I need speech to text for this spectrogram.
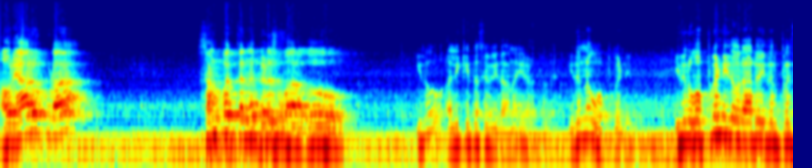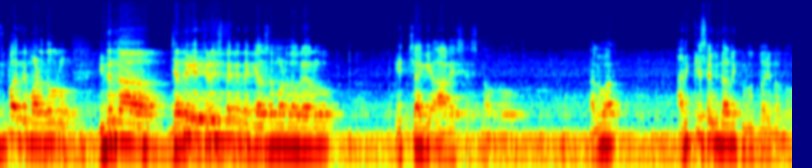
ಅವ್ರು ಯಾರು ಕೂಡ ಸಂಪತ್ತನ್ನು ಗಳಿಸಬಾರದು. ಇದು ಅಲಿಖಿತ ಸಂವಿಧಾನ ಹೇಳ್ತದೆ ಇದನ್ನು ಒಪ್ಕೊಂಡಿದ್ದು. ಇದನ್ನು ಒಪ್ಕೊಂಡಿದ್ದವ್ರು ಯಾರು? ಇದನ್ನು ಪ್ರತಿಪಾದನೆ ಮಾಡಿದವರು, ಇದನ್ನ ಜನರಿಗೆ ತಿಳಿಸ್ತಕ್ಕಂಥ ಕೆಲಸ ಮಾಡಿದವ್ರು ಯಾರು? ಹೆಚ್ಚಾಗಿ ಆರ್ ಎಸ್ ಎಸ್ನವರು. ಅಲ್ವಾ? ಅದಕ್ಕೆ ಸಂವಿಧಾನಕ್ಕೆ ವಿರುದ್ಧ ಇರೋದು?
